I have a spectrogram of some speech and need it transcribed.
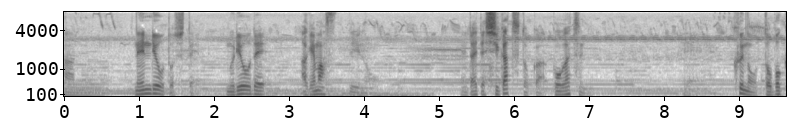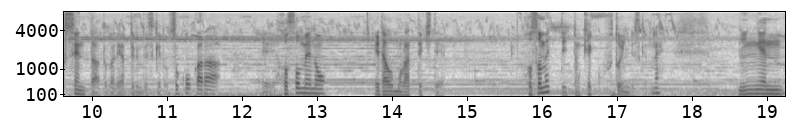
あの燃料として無料であげますっていうのを大体4月とか5月に、えー、区の土木センターとかでやってるんですけどそこから、えー、細めの枝をもらってきて細めって言っても結構太いんですけどね人間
